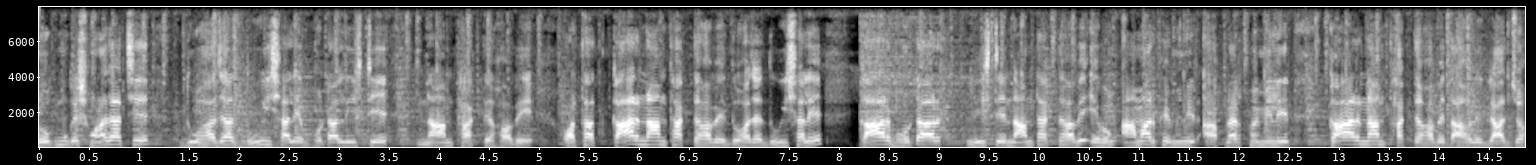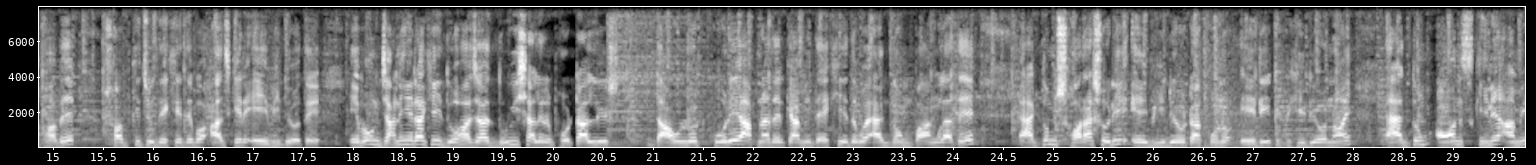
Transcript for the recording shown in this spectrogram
লোকমুখে শোনা যাচ্ছে দু সালে ভোটার লিস্টে নাম থাকতে হবে। অর্থাৎ কার নাম থাকতে হবে দু সালে? কার ভোটার লিস্টে নাম থাকতে হবে এবং আমার ফ্যামিলির, আপনার ফ্যামিলির কার নাম থাকতে হবে তাহলে গ্রাহ্য হবে? সব কিছু দেখিয়ে দেবো আজকের এই ভিডিওতে। এবং জানিয়ে রাখি দু সালের ভোটার লিস্ট ডাউনলোড করে আপনাদেরকে আমি দেখিয়ে দেবো একদম বাংলাতে। একদম সরাসরি এই ভিডিওটা কোনো এডিট ভিডিও নয়, একদম অন স্ক্রিনে আমি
